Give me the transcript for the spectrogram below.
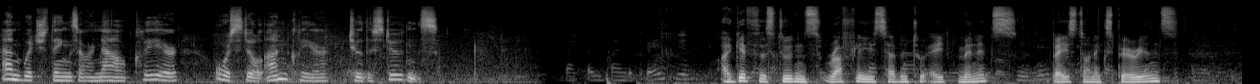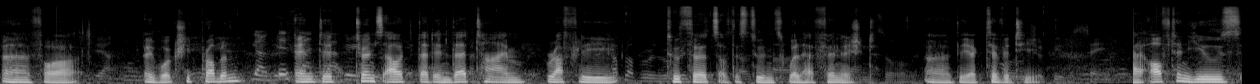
and which things are now clear or still unclear to the students. I give the students roughly seven to eight minutes based on experience uh, for a worksheet problem. And it turns out that in that time, roughly two-thirds of the students will have finished uh, the activity. I often use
